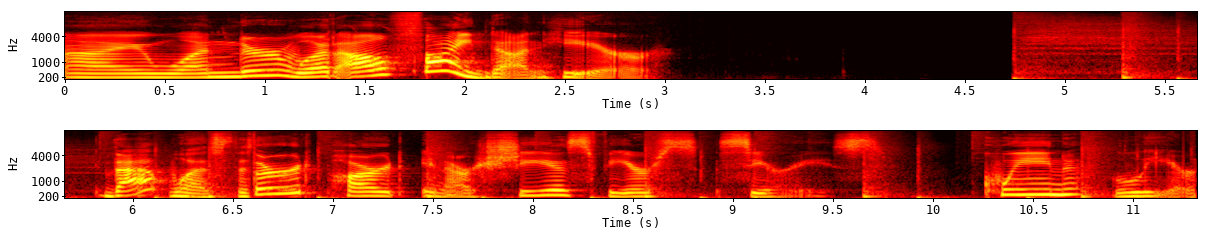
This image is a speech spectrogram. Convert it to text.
I wonder what I'll find on here. That was the third part in our She is Fierce series Queen Lear.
